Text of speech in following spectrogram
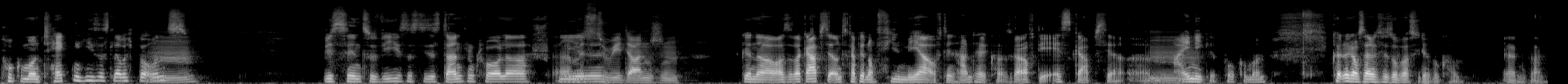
Pokémon Tekken hieß es, glaube ich, bei uns. Mhm. Bis hin zu, wie hieß es, dieses Dungeon Crawler-Spiel? Uh, Mystery Dungeon. Genau, also da gab es ja, und es gab ja noch viel mehr auf den Handheld, also gerade auf DS gab es ja ähm, mm. einige Pokémon. Könnte auch sein, dass wir sowas wieder bekommen. Irgendwann.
